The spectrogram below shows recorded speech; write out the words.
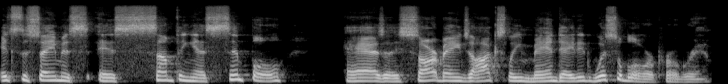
It's the same as, as something as simple as a Sarbanes Oxley mandated whistleblower program.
